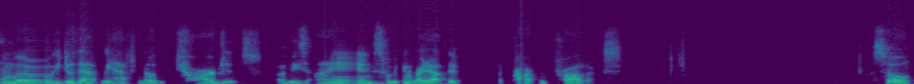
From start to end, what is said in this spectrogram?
And when we do that, we have to know the charges of these ions so we can write out the, the proper products. So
